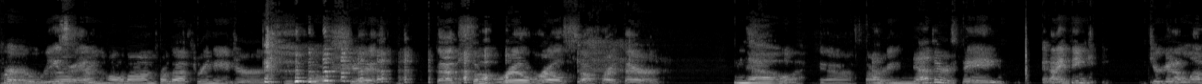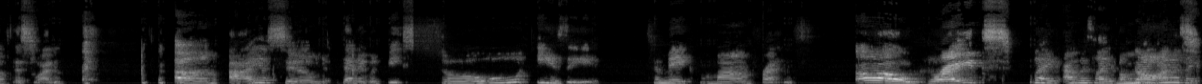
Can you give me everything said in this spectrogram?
for a Oh, reason. girlfriend, hold on for that three-nager. oh shit. That's some real, real stuff right there. No. Yeah. Sorry. Another thing, and I think you're gonna love this one. um, I assumed that it would be so easy to make mom friends. Oh, right. Like I was like, oh my god, like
